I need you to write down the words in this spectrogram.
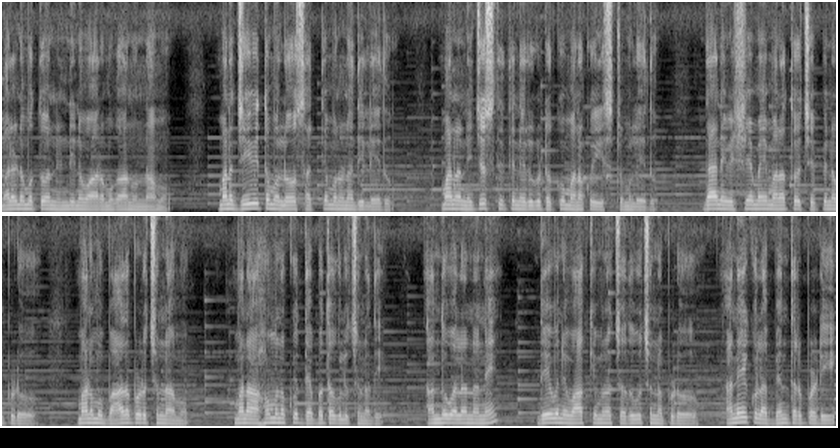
మలినముతో నిండిన వారముగానున్నాము మన జీవితములో సత్యమునున్నది లేదు. మన నిజస్థితి నెరుగుటకు మనకు ఇష్టము లేదు. దాని విషయమై మనతో చెప్పినప్పుడు మనము బాధపడుచున్నాము. మన అహమునకు దెబ్బ తగులుచున్నది. అందువలననే దేవుని వాక్యమును చదువుచున్నప్పుడు అనేకులు అభ్యంతరపడి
